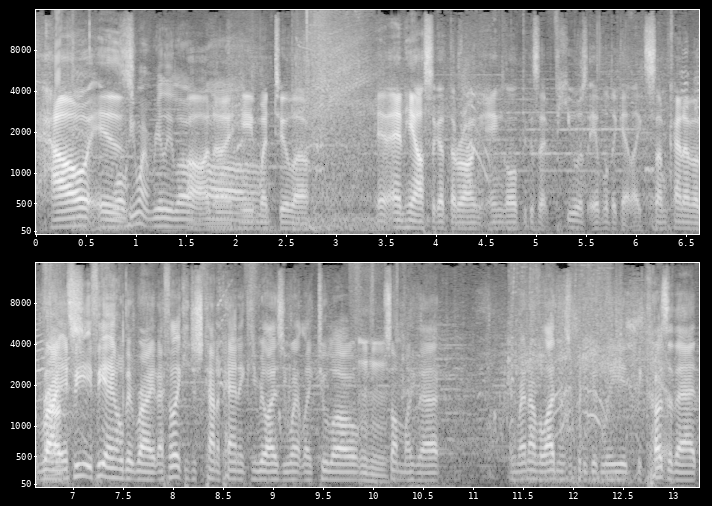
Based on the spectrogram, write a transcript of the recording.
how is Whoa, he went really low. Oh no, he Uh, went too low. And he also got the wrong angle because if he was able to get like some kind of a bounce. Right, if he, if he angled it right, I feel like he just kind of panicked. He realized he went like too low, Mhm. something like that. And right now, Vlad has a pretty good lead because Yeah. of that.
